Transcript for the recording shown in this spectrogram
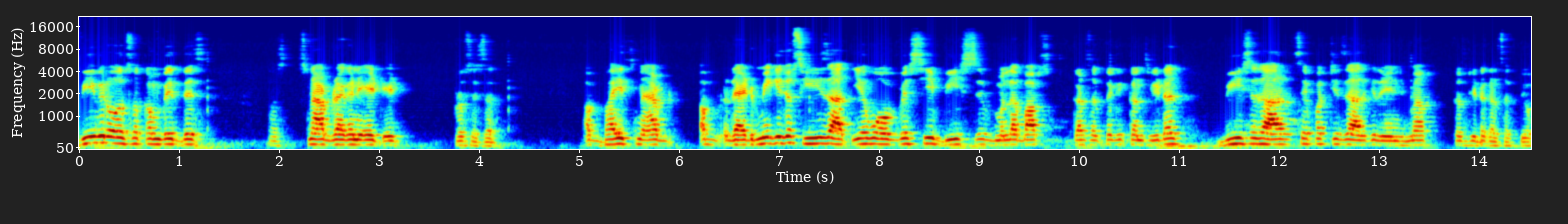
we will also come with this Snapdragon eight eight processor अब भाई स्नैप अब रेडमी की जो सीरीज़ आती है, वो ऑब्वियसली बीस से मतलब आप कर सकते हो कि कंसीडर बीस हज़ार से पच्चीस हज़ार की रेंज में आप कंसीडर कर सकते हो।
